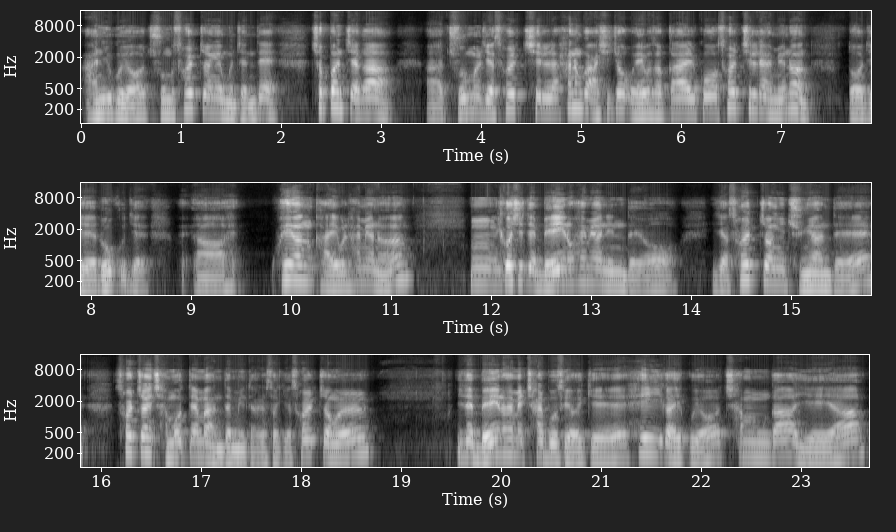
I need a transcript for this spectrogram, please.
아니고요. 줌 설정의 문제인데 첫 번째가 아, 줌을 이제 설치를 하는 거 아시죠? 웹에서 깔고 설치를 하면은 또 이제 로그 이제 어, 회원 가입을 하면은 음, 이것이 이제 메인 화면인데요. 이제 설정이 중요한데 설정이 잘못되면 안 됩니다. 그래서 이게 설정을 이제 메인 화면 잘 보세요. 이게 회의가 있고요. 참가, 예약,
